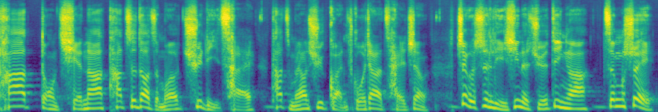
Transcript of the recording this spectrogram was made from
他懂钱啊，他知道怎么去理财，他怎么样去管国家的财政，这个是理性的决定啊。增税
